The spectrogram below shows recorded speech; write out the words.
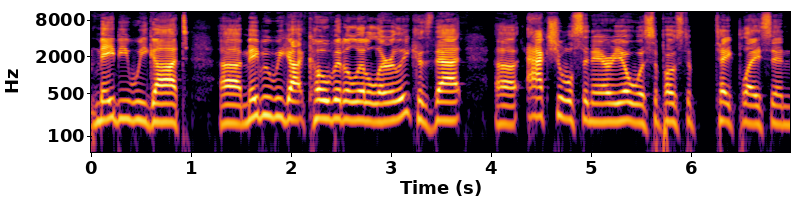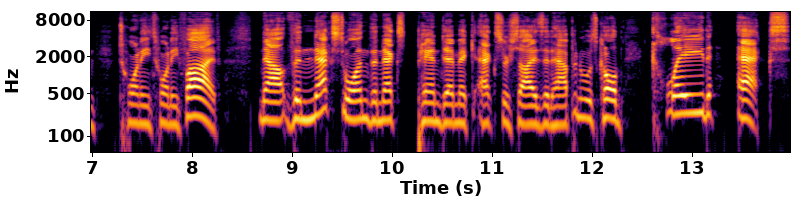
maybe we got uh, maybe we got COVID a little early because that uh, actual scenario was supposed to take place in 2025. Now, the next one, the next pandemic exercise that happened was called Clade X.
